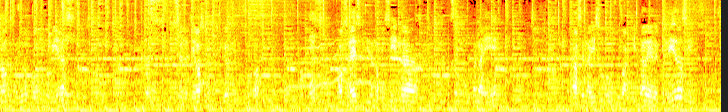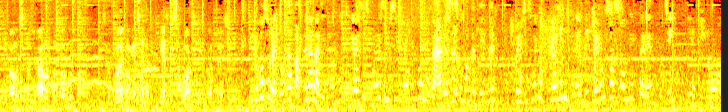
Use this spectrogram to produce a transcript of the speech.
dos desayunos por dos comidas este, pues se les lleva su domicilio sin costo. Ok. No sé si tienen oficinas se juntan ahí hacen ahí su, su vaquita de, pedidos y, y vamos y los llevamos con todo gusto con toda la confianza de la limpieza, el sabor y el buen precio. Y luego sobre todo la parte de la variedad, ¿no? Porque a veces puedes ir siempre a mismo lugar, ya sabes cómo te atienden, pero dices, bueno, quiero algo diferente, quiero un sazón diferente. Sí, y aquí lo,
